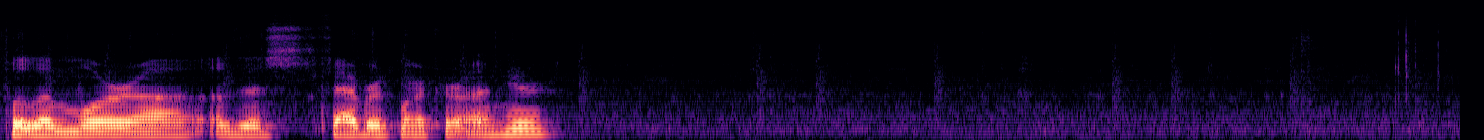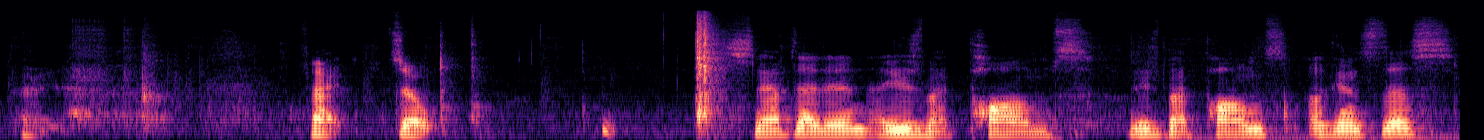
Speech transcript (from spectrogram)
put a little more uh, of this fabric marker on here. All right. All right, so snap that in. I use my palms. I use my palms against this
